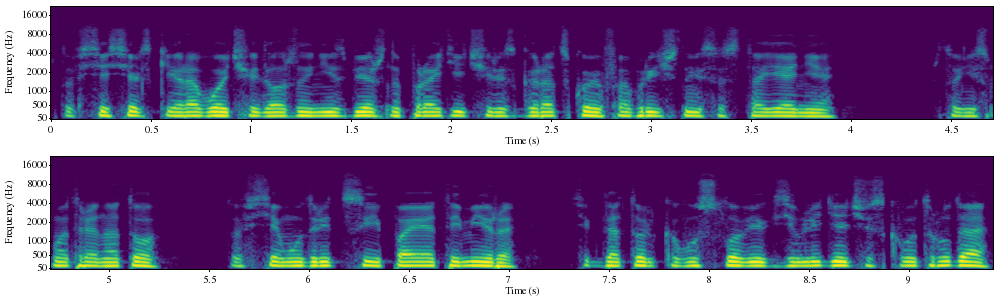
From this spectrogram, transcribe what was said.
что все сельские рабочие должны неизбежно пройти через городское фабричное состояние, что, несмотря на то, что все мудрецы и поэты мира всегда только в условиях земледельческого труда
